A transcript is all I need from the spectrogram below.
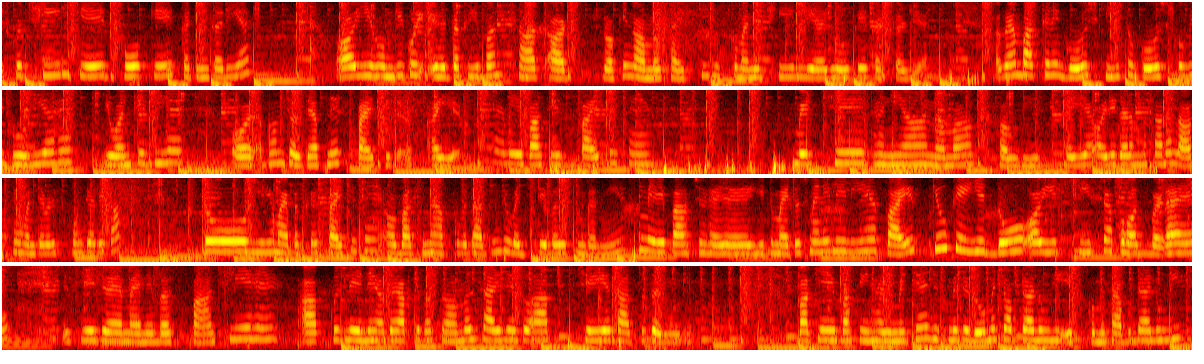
इसको छील के, धो के कटिंग करी है। और ये होंगी कोई तकरीबन सात आठ लौकी नॉर्मल साइज़ की, जिसको मैंने छील लिया, धो के कट कर लिया है। अगर हम बात करें गोश्त की तो गोश्त को भी धो लिया है, ये वन के जी है। और अब हम चलते हैं अपने स्पाइस की तरफ़। आइए। मेरे पास ये स्पाइसेस हैं। मिर्ची, धनिया, नमक, हल्दी, सही है। और ये गरम मसाला लास्ट में वन टेबल स्पून का। तो ये हमारे पास के स्पाइसेस हैं और बाकी मैं आपको बता दूँ जो वेजिटेबल इसमें डालनी है। मेरे पास जो है, ये टोमेटोस मैंने ले लिए हैं फ़ाइव क्योंकि ये दो और ये तीसरा बहुत बड़ा है। इसलिए जो है मैंने बस पाँच लिए हैं। आप कुछ लेने, अगर आपके पास नॉर्मल साइज़ है तो आप छः या सात तो ज़रूर लें। बाकी मेरे पास तीन हरी मिर्चें हैं, जिसमें से दो मैं चॉप डालूँगी, एक को मैं साबुत डालूँगी।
